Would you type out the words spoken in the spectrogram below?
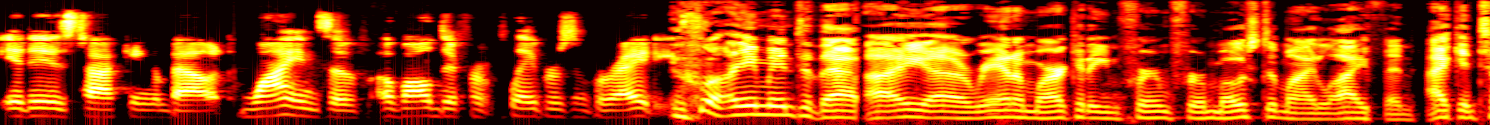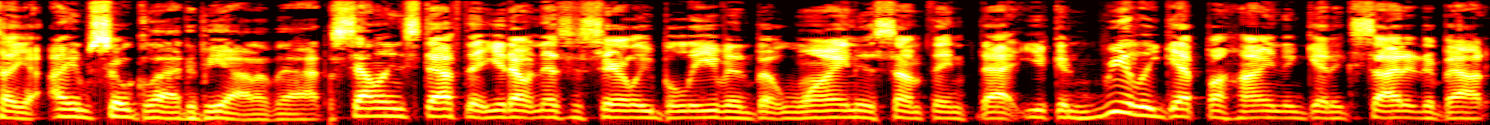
it is talking about wines of of all different flavors and varieties. Well, I'm into that. I uh, ran a marketing firm for most of my life, and I can tell you, I am so glad to be out of that. Selling stuff that you don't necessarily believe in, but wine is something that you can really get behind and get excited about.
